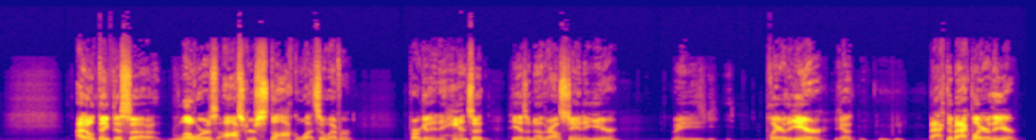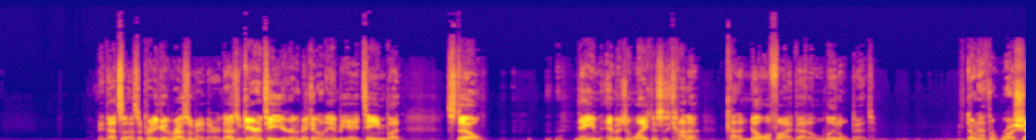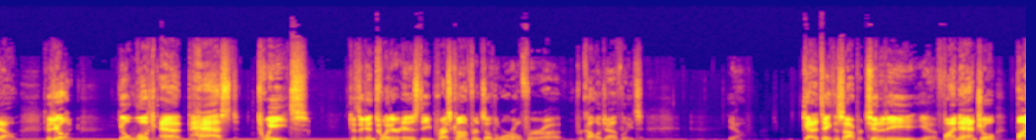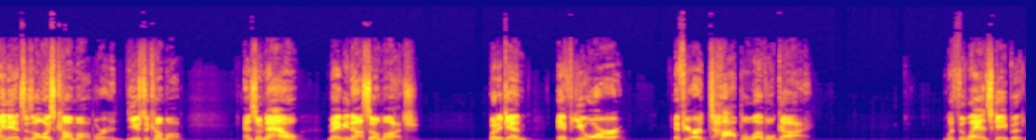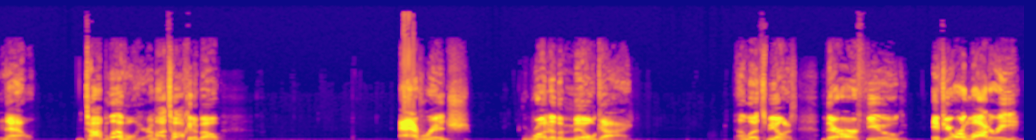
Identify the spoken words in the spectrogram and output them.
I don't think this uh, lowers Oscar's stock whatsoever. Probably going to enhance it. He has another outstanding year. I mean, player of the year. You got back to back player of the year. I mean, that's a, that's a pretty good resume there. It doesn't guarantee you're going to make it on an NBA team, but still, name, image, and likeness has kind of kind of nullified that a little bit. Don't have to rush out because you'll you'll look at past tweets because again, Twitter is the press conference of the world for uh, for college athletes. Yeah, got to take this opportunity. Yeah, financial finances always come up, or it used to come up, and so now maybe not so much. But again, if you are if you're a top level guy with the landscape now, top level here. I'm not talking about average, run of the mill guy. And let's be honest, there are a few, if you're a lottery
